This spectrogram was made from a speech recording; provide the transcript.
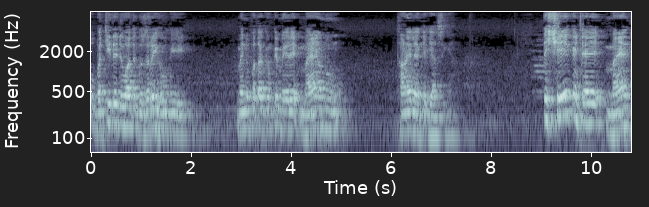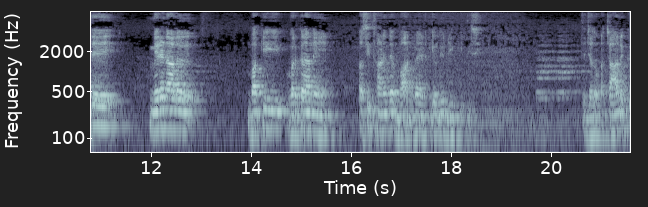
ਉਹ ਬੱਚੀ ਤੇ ਜੋ ਅੱਜ ਗੁਜ਼ਰ ਰਹੀ ਹੋਊਗੀ, ਮੈਨੂੰ ਪਤਾ ਕਿਉਂਕਿ ਮੇਰੇ, ਮੈਂ ਉਹਨੂੰ ਥਾਣੇ ਲੈ ਕੇ ਗਿਆ ਸੀਗਾ। ਤੇ 6 ਘੰਟੇ ਮੈਂ ਤੇ ਮੇਰੇ ਨਾਲ ਬਾਕੀ ਵਰਕਰਾਂ ਨੇ ਅਸੀਂ ਥਾਣੇ ਦੇ ਬਾਹਰ ਬੈਠ ਕੇ ਉਹਦੀ ਉਡੀਕ ਕੀਤੀ ਸੀ। ਤੇ ਜਦੋਂ ਅਚਾਨਕ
